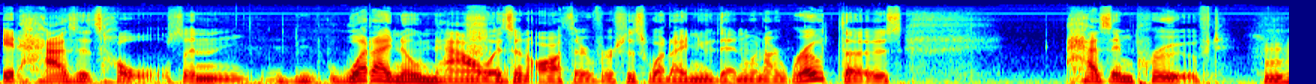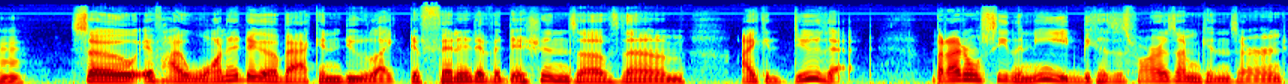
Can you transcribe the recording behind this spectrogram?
it has its holes and what I know now as an author versus what I knew then when I wrote those has improved. Mm-hmm. So if I wanted to go back and do like definitive editions of them, I could do that. But I don't see the need because as far as I'm concerned,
